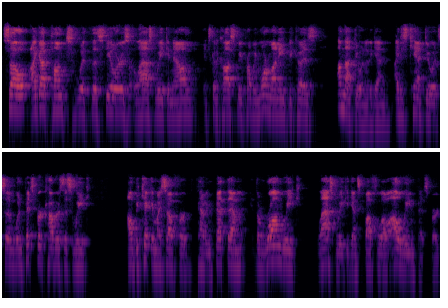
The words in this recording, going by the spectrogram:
So I got punked with the Steelers last week, and now it's going to cost me probably more money because I'm not doing it again. I just can't do it. So when Pittsburgh covers this week, I'll be kicking myself for having bet them the wrong week last week against Buffalo. I'll lean Pittsburgh.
